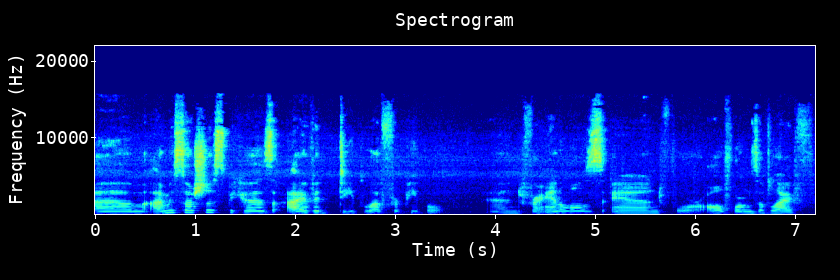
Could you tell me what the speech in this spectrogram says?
Um, I'm a socialist because I have a deep love for people and for animals and for all forms of life.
